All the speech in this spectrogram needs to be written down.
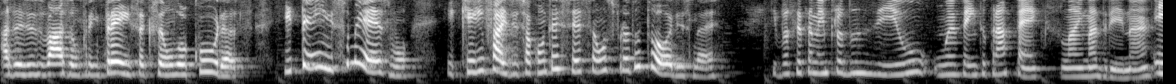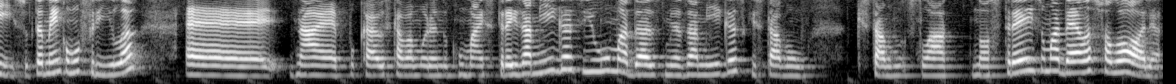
às vezes vazam para a imprensa, que são loucuras. E tem isso mesmo. E quem faz isso acontecer são os produtores, né? E você também produziu um evento para a Apex lá em Madrid, né? Isso, também como frila. É, na época eu estava morando com mais três amigas e uma das minhas amigas que estavam que estávamos lá nós três, uma delas falou, olha,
